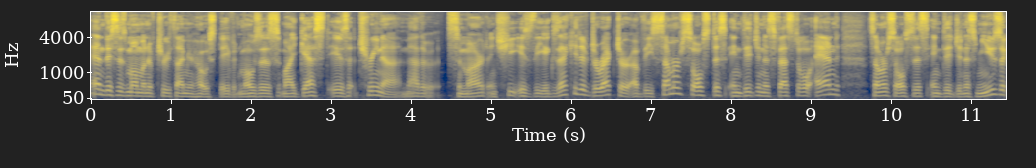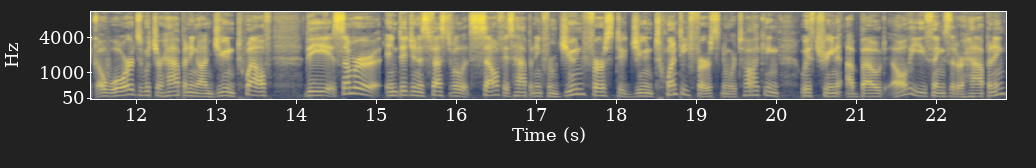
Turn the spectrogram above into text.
And this is Moment of Truth. I'm your host, David Moses. My guest is Trina Mather Simard, and she is the executive director of the Summer Solstice Indigenous Festival and Summer Solstice Indigenous Music Awards, which are happening on June 12th. The Summer Indigenous Festival itself is happening from June 1st to June 21st, and we're talking with Trina about all the things that are happening.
